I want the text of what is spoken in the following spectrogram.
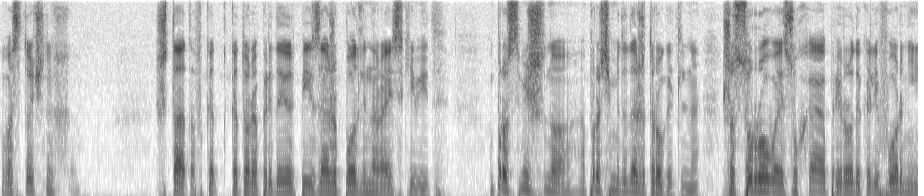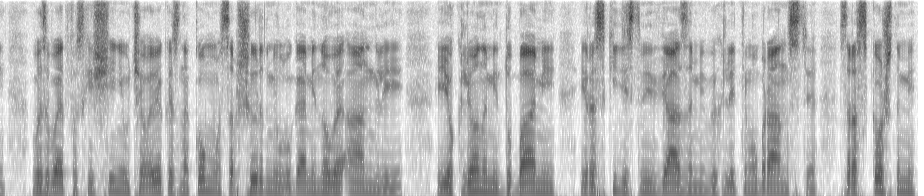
восточных штатов, которая придает пейзажу подлинно райский вид. Просто смешно, а впрочем это даже трогательно, что суровая сухая природа Калифорнии вызывает восхищение у человека, знакомого с обширными лугами Новой Англии, ее кленами, дубами и раскидистыми вязами в их летнем убранстве, с роскошными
